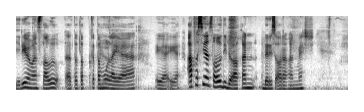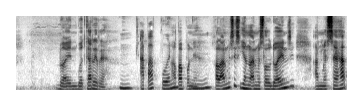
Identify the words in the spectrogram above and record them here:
Jadi memang selalu uh, tetap ketemu lah ya. Iya iya. Apa sih yang selalu didoakan dari seorang Anmesh? Doain buat karir ya, Hmm, apa pun. apa pun ya. Hmm. Kalau Anmes sih yang Anmes selalu doain sih, Anmes sehat,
